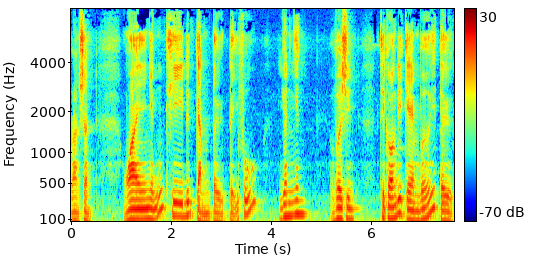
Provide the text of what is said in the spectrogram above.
Branson, ngoài những khi đứng cạnh từ tỷ phú, doanh nhân, Virgin, thì còn đi kèm với từ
